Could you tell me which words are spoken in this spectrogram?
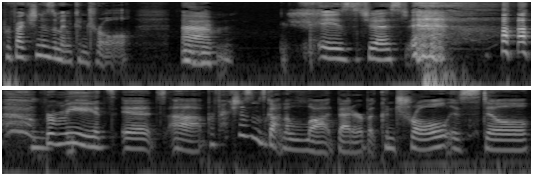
perfectionism and control. Mm-hmm. Um, is just for me it's it's uh, perfectionism's gotten a lot better, but control is still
